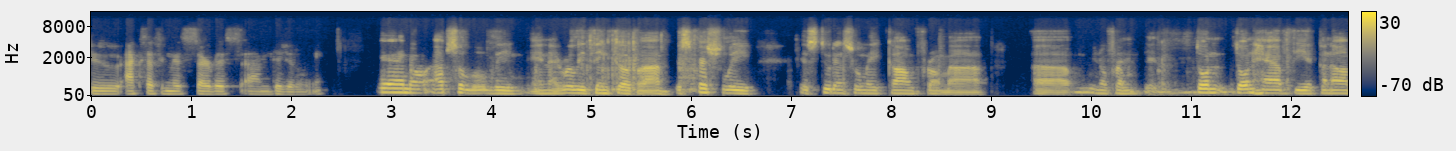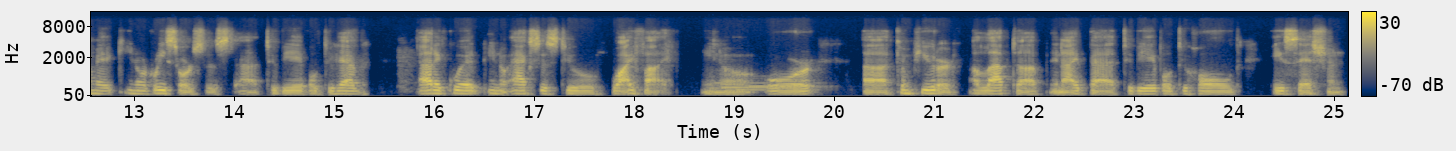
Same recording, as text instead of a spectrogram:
to accessing this service um, digitally? Yeah, no, absolutely, and I really think of uh, especially students who may come from uh, uh, you know, from don't don't have the economic, you know, resources uh, to be able to have adequate, you know, access to Wi-Fi, you know, or a computer, a laptop, an iPad to be able to hold a session,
